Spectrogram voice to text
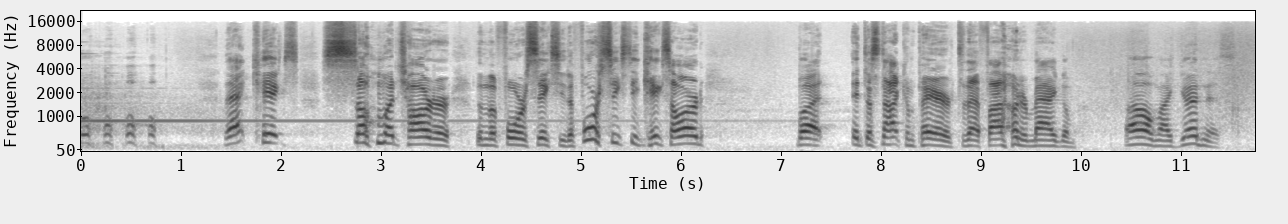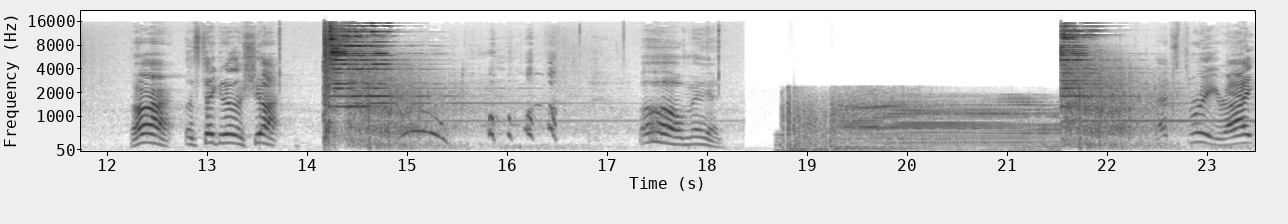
that kicks so much harder than the 460. The 460 kicks hard, but it does not compare to that 500 Magnum. Oh my goodness. All right, let's take another shot. oh man. That's three, right?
